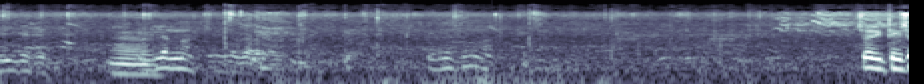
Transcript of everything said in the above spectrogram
এই গেটে হুম। বুঝলাম না? চ থেকে চ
